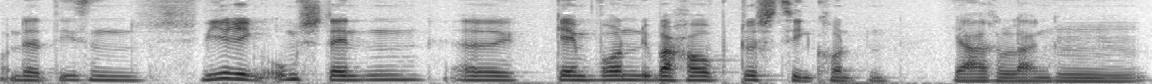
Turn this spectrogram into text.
unter diesen schwierigen Umständen äh, Game One überhaupt durchziehen konnten, jahrelang. Mhm.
